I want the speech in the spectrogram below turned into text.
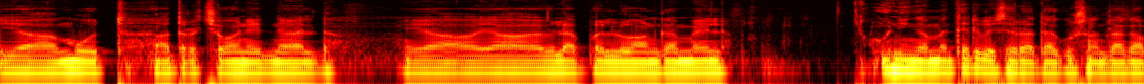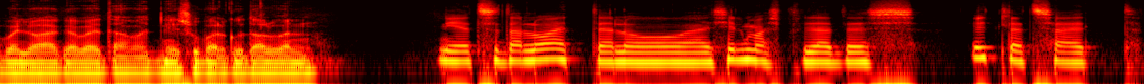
ja muud atraktsioonid nii-öelda. ja, ja üle põllu on ka meil Uningamäe terviserada, kus nad väga palju aega veedavad nii suvel kui talvel. nii et seda loetelu äh, silmas pidades ütled sa, et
